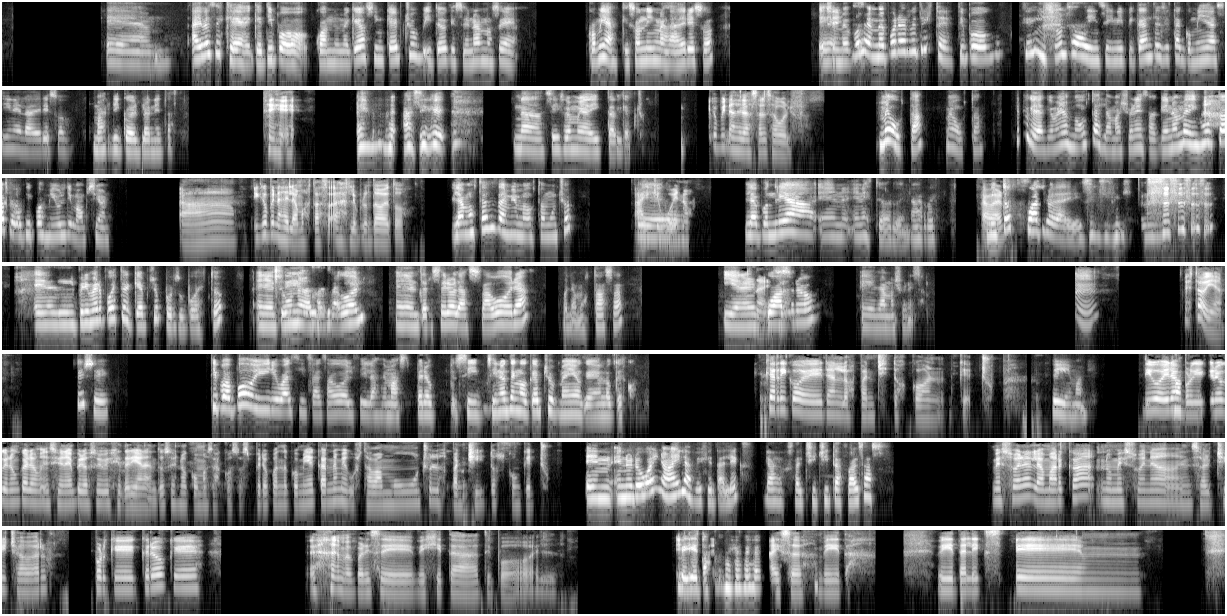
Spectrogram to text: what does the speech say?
Eh, hay veces que, que tipo, cuando me quedo sin ketchup y tengo que cenar, no sé, comidas que son dignas de aderezo, eh, Sí. me, pone, me pone re triste. Tipo, qué insulsa e insignificante es esta comida sin el aderezo más rico del planeta. Así que, nada, sí, soy muy adicta al ketchup. ¿Qué opinas de la salsa golf? Me gusta, me gusta. Creo que la que menos me gusta es la mayonesa, que no me disgusta, pero tipo es mi última opción. Ah, ¿y qué opinas de la mostaza? Le preguntaba de todo. La mostaza también me gusta mucho. Ay, qué Eh, bueno. La pondría en, en este orden. arre. A Mi ver. top 4 de en el primer puesto el ketchup, por supuesto. En el Sí. segundo la salsa golf. En el tercero la sabora o la mostaza. Y en el Nice. 4 la mayonesa. Mm, Está bien. Sí, sí. Tipo, puedo vivir igual sin salsa golf y las demás, pero si, si no tengo ketchup medio que enloquezco. Qué rico eran los panchitos con ketchup. Sí, mal. Digo eran porque creo que nunca lo mencioné, pero soy vegetariana, entonces no como esas cosas. Pero cuando comía carne me gustaban mucho los panchitos con ketchup. En, en Uruguay no hay las Vegetalex, las salchichitas falsas. Me suena la marca, no me suena en salchicha, a ver. Porque creo que me parece Vegeta, tipo el. Vegeta. Ahí se, Vegeta. Vegetalex. Em,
